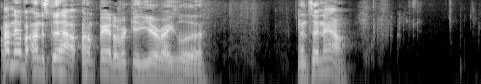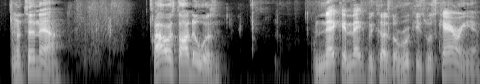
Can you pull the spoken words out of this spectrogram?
I never understood how unfair the rookie year race was. Until now. Until now. I always thought it was neck and neck because the rookies was carrying.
